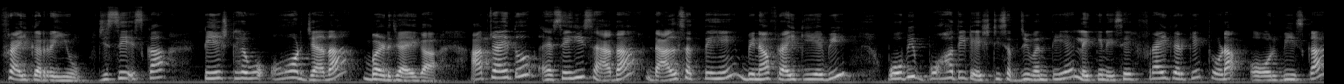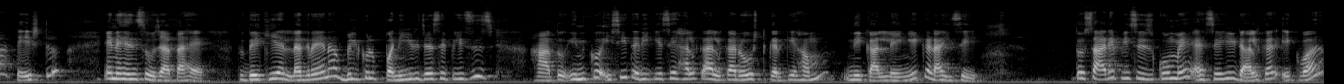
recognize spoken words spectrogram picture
फ्राई कर रही हूँ, जिससे इसका टेस्ट है वो और ज़्यादा बढ़ जाएगा। आप चाहें तो ऐसे ही सादा डाल सकते हैं, बिना फ्राई किए भी। वो भी बहुत ही टेस्टी सब्ज़ी बनती है, लेकिन इसे फ्राई करके थोड़ा और भी इसका टेस्ट इन्हेंस हो जाता है। तो देखिए, लग रहे हैं ना, बिल्कुल पनीर जैसे पीसेस हाँ तो इनको इसी तरीके से हल्का हल्का रोस्ट करके हम निकाल लेंगे कढ़ाई से। तो सारे पीसेस को मैं ऐसे ही डालकर एक बार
